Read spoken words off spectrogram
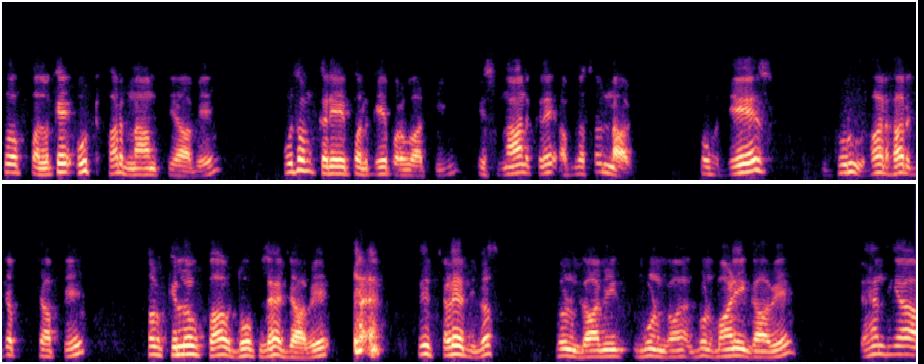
ਸੋ ਭਲਕੇ ਉਠ ਹਰ ਨਾਮ ਤੇ ਆਵੇ, ਉਦਮ ਕਰੇ ਭਲਕੇ ਪ੍ਰਵਾਤੀ ਇਸਨਾਨ ਕਰੇ ਅੰਮ੍ਰਿਤਸਰ ਨਾਵੇ ਉਪਦੇਸ਼, ਗੁਰੂ ਹਰ ਹਰ ਜਪ ਜਾਪੇ, ਸਭ ਕਿਲੋ ਪਾਵ ਦੋਖ ਲੈ ਜਾਵੇ, ਫਿਰ ਚੜੇ ਦਿਵਸ ਗੁਣ ਗਾਵੀ, ਗੁਣ ਗਾ- ਗੁਣ ਬਾਣੀ ਗਾਵੇ ਪਹਿੰਦੀਆਂ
